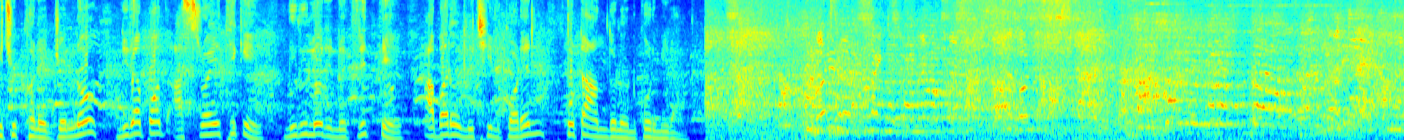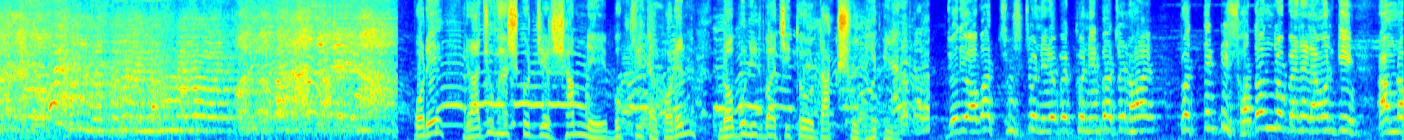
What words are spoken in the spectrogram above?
কিছুক্ষণের জন্য নিরাপদ আশ্রয়ে থেকে নুরুলের নেতৃত্বে আবারও মিছিল করেন কোটা আন্দোলন কর্মীরা। পরে রাজু ভাস্কর্যের সামনে বক্তৃতা করেন নবনির্বাচিত ডাকসু ভিপি। যদি অবাধ সুষ্ঠু নিরপেক্ষ নির্বাচন হয় প্রত্যেকটি স্বতন্ত্র প্যানেল এমনকি আমরা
